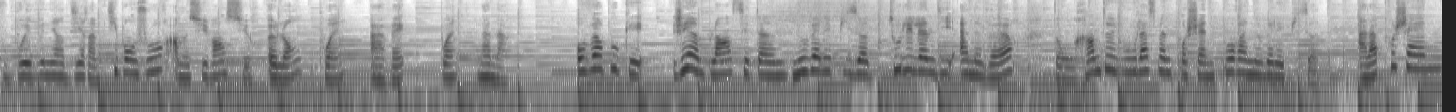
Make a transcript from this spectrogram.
Vous pouvez venir dire un petit bonjour en me suivant sur elong.avec.nana. Overbooké, j'ai un plan, c'est un nouvel épisode tous les lundis à 9h, donc rendez-vous la semaine prochaine pour un nouvel épisode. À la prochaine!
